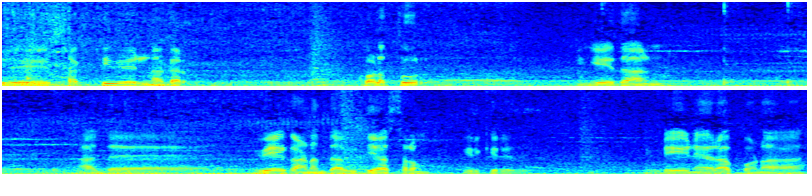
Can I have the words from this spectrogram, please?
இது சக்திவேல் நகர் கொளத்தூர். இங்கே தான் அந்த விவேகானந்தா வித்யாசிரம் இருக்கிறது. இப்படியே நேராக போனால்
